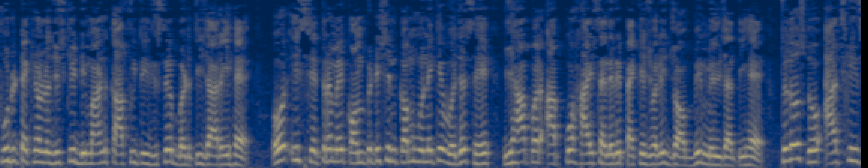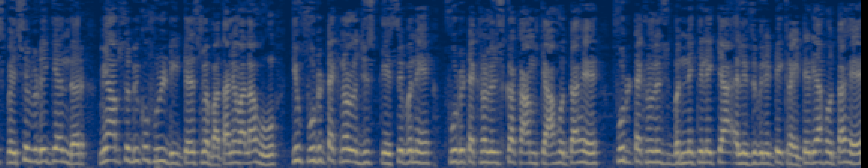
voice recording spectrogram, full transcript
फ़ूड टेक्नोलॉजीज़ की डिमांड काफ़ी तेज़ी से बढ़ती जा रही है। और इस क्षेत्र में कंपटीशन कम होने के वजह से यहाँ पर आपको हाई सैलरी पैकेज वाली जॉब भी मिल जाती है। तो दोस्तों, आज की स्पेशल वीडियो के अंदर मैं आप सभी को फुल डिटेल्स में बताने वाला हूँ कि फ़ूड टेक्नोलॉजिस्ट कैसे बने फ़ूड टेक्नोलॉजिस्ट का काम क्या होता है फ़ूड टेक्नोलॉजिस्ट बनने के लिए क्या एलिजिबिलिटी क्राइटेरिया होता है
